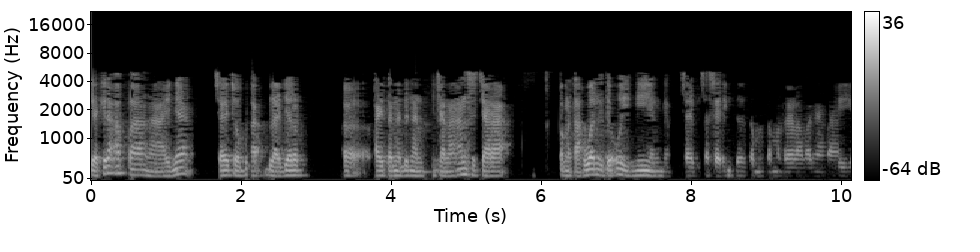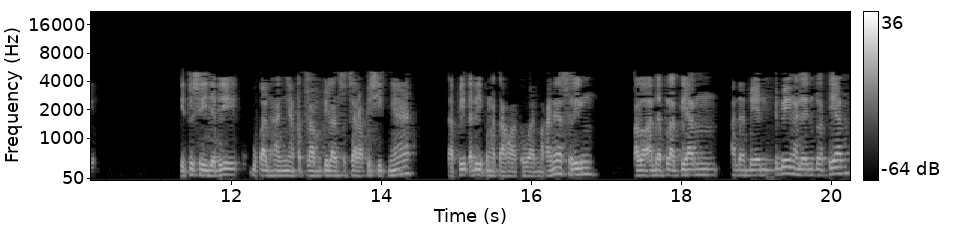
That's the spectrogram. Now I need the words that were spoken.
kira-kira apa? Nah, akhirnya saya coba belajar uh, kaitannya dengan perencanaan secara pengetahuan gitu. Oh ini yang saya bisa sharing ke teman-teman relawan yang lain. Itu sih. Jadi bukan hanya keterampilan secara fisiknya tapi tadi pengetahuan makanya sering kalau ada pelatihan ada BNPB ngadain pelatihan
